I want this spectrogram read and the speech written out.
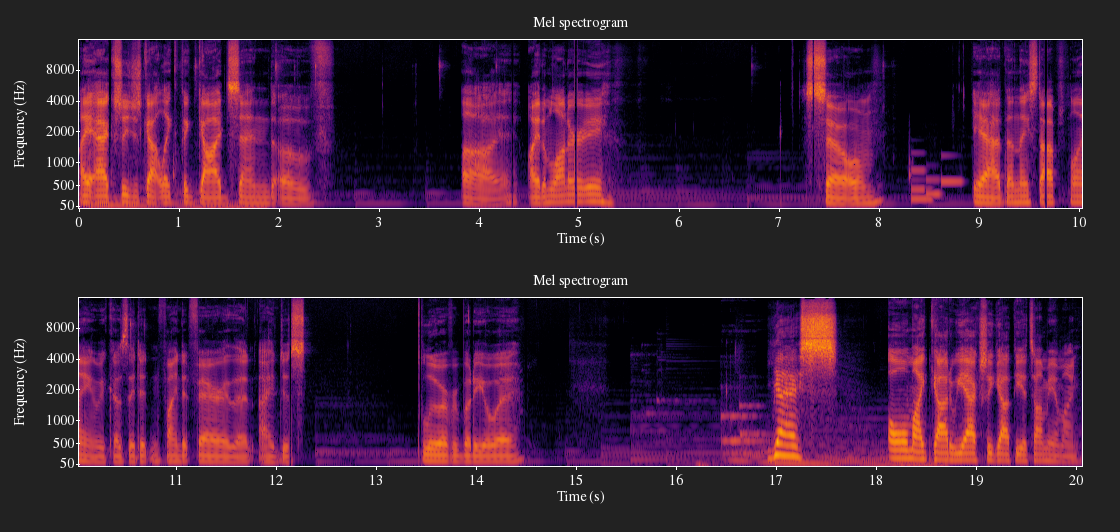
I actually just got like the godsend of uh, item lottery. So, yeah, then they stopped playing because they didn't find it fair that I just blew everybody away. Yes! Oh my god, we actually got the Atomia Mine.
